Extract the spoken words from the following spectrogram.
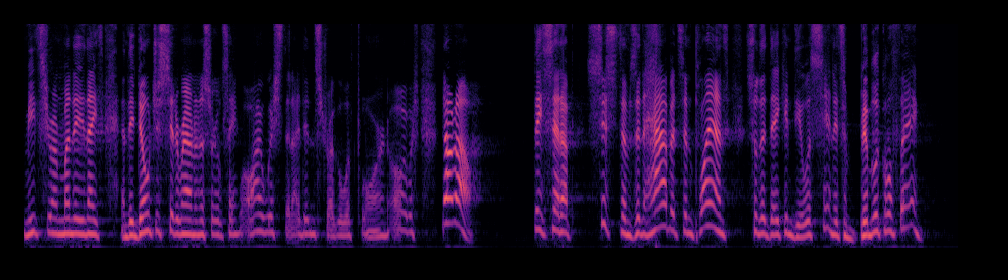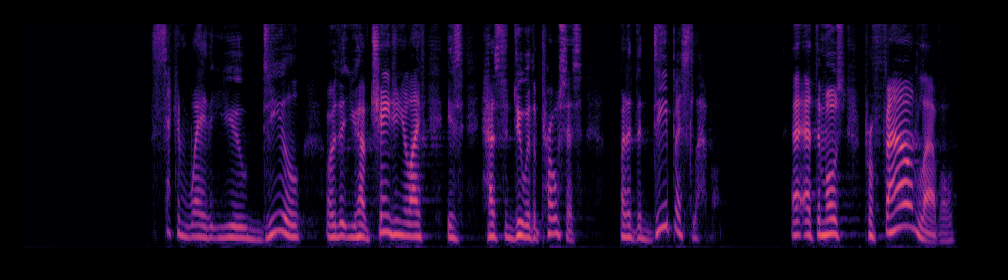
Meets here on Monday nights, and they don't just sit around in a circle saying, Oh, I wish that I didn't struggle with porn. Oh, I wish. No, no. They set up systems and habits and plans so that they can deal with sin. It's a biblical thing. The second way that you deal or that you have change in your life is has to do with the process. But at the deepest level, at the most profound level,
